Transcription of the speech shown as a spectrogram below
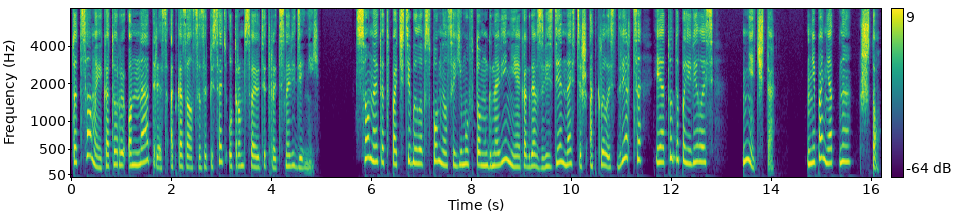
тот самый, который он наотрез отказался записать утром в свою тетрадь сновидений. Сон этот почти было вспомнился ему в том мгновении, когда в звезде настежь открылась дверца, и оттуда появилось нечто. Непонятно что.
